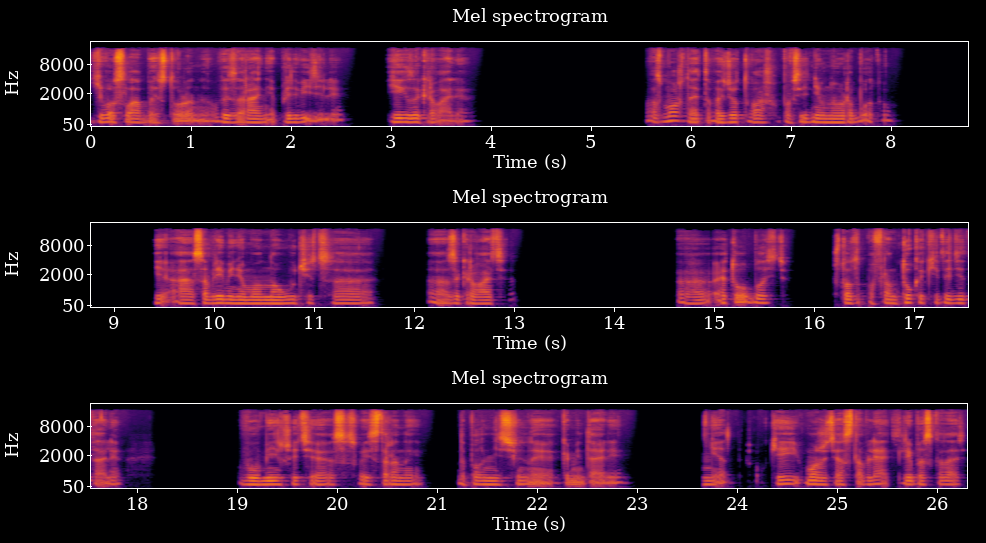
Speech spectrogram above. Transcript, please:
его слабые стороны вы заранее предвидели и их закрывали. Возможно, это войдет в вашу повседневную работу. И, а со временем он научится а, закрывать а, эту область, что-то по фронту, какие-то детали. Вы уменьшите со своей стороны дополнительные комментарии. Нет, окей, можете оставлять, либо сказать,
